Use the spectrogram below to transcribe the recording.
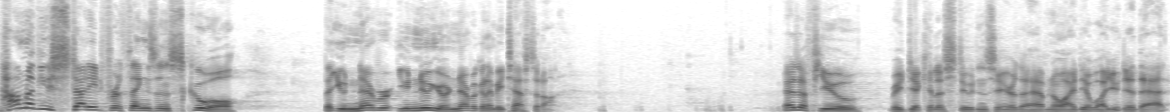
How many of you studied for things in school that you never you knew you were never going to be tested on? There's a few ridiculous students here that have no idea why you did that.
